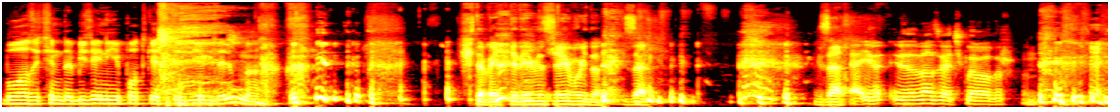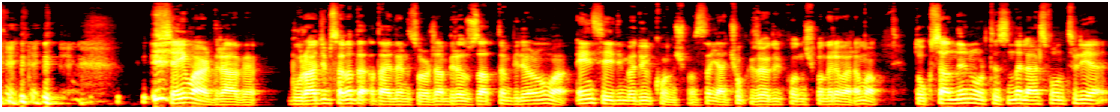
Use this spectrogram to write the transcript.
Boğaz içinde biz en iyi podcastiz diye gidelim mi? İşte beklediğimiz şey buydu. Güzel. Güzel. Ya, in- inanılmaz bir açıklama olur. şey vardır abi. Buracığım sana da adaylarını soracağım. Biraz uzattım biliyorum ama en sevdiğim ödül konuşması. Yani çok güzel ödül konuşmaları var ama 90'ların ortasında Lars von Trier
